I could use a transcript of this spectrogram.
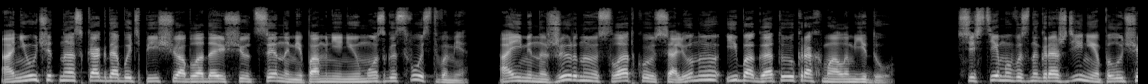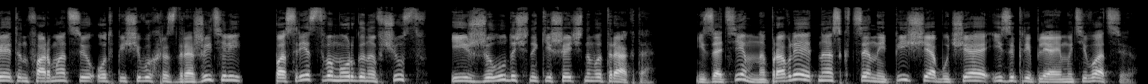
Они учат нас, как добыть пищу, обладающую ценными, по мнению мозга, свойствами, а именно жирную, сладкую, соленую и богатую крахмалом еду. Система вознаграждения получает информацию от пищевых раздражителей посредством органов чувств и из желудочно-кишечного тракта, и затем направляет нас к ценной пище, обучая и закрепляя мотивацию.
